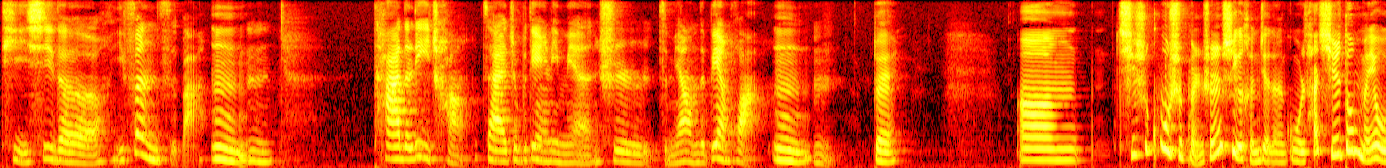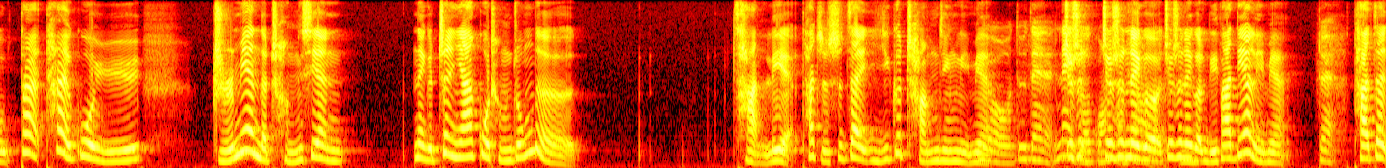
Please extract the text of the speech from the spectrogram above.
体系的一份子吧。嗯嗯，他的立场在这部电影里面是怎么样的变化？嗯嗯，对，嗯，其实故事本身是一个很简单的故事，它其实都没有太太过于直面的呈现那个镇压过程中的惨烈，它只是在一个场景里面，有对不对，那就是就是那个就是那个嗯。理发店里面，对，他在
